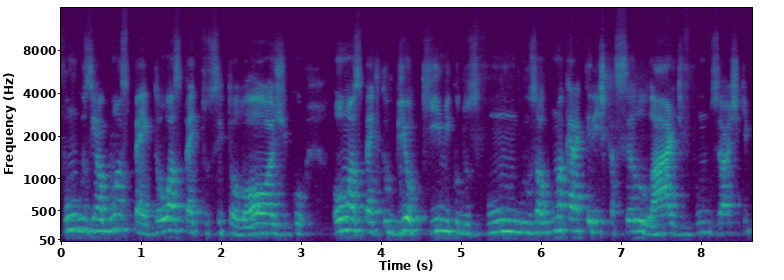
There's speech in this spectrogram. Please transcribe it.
fungos em algum aspecto, ou aspecto citológico, ou um aspecto bioquímico dos fungos, alguma característica celular de fungos, eu acho que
